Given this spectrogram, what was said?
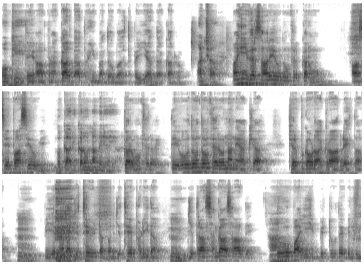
ਓਕੇ। ਤੇ ਆਪਣਾ ਘਰ ਦਾ ਤੁਸੀਂ ਬੰਦੋਬਸਤ ਪਈ ਆਪਦਾ ਕਰ ਲਓ। ਅੱਛਾ। ਅਸੀਂ ਫਿਰ ਸਾਰੇ ਉਦੋਂ ਫਿਰ ਘਰੋਂ ਆਸੇ-ਪਾਸੇ ਹੋ ਗਏ ਬਕਾਰੀ ਘਰੋਂ ਲਾਂਭੇ ਰਹੇ ਆ ਘਰੋਂ ਫਿਰ ਤੇ ਉਦੋਂ ਤੋਂ ਫਿਰ ਉਹਨਾਂ ਨੇ ਆਖਿਆ ਫਿਰ ਭਗੌੜਾ ਕਰਾਰ ਲਿਖਤਾ ਹੂੰ। ਵੀ ਇਹਨਾਂ ਦਾ ਜਿੱਥੇ ਵੀ ਟੱਬਰ ਜਿੱਥੇ ਫੜੀਦਾ ਹੂੰ। ਜਿਸ ਤਰ੍ਹਾਂ ਸੰਘਾ ਸਾਹਿਬ ਦੇ ਹਾਂ। ਦੋ ਭਾਈ ਸੀ ਬਿੱਟੂ ਤੇ ਬਿੱਲੂ।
